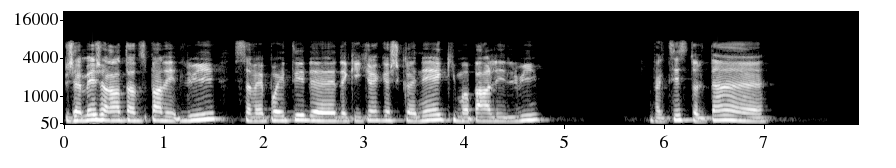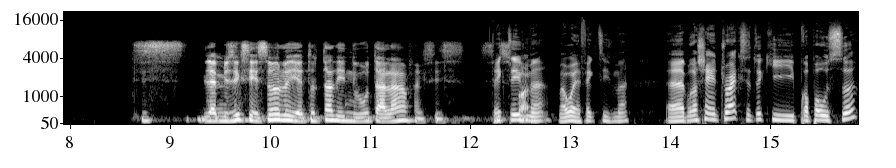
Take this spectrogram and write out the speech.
jamais j'aurais entendu parler de lui si ça n'avait pas été de, de quelqu'un que je connais qui m'a parlé de lui. Fait que, tu sais, c'est tout le temps. euh, la musique, c'est ça, là. Il y a tout le temps des nouveaux talents. Fait que c'est. c'est super. effectivement. Ben ouais, effectivement. Euh, prochain track, c'est toi qui propose ça?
